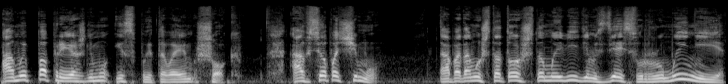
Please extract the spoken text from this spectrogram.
а мы по-прежнему испытываем шок. А все почему? А потому что то, что мы видим здесь, в Румынии,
